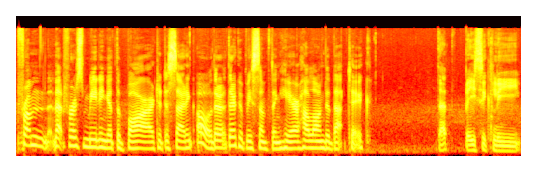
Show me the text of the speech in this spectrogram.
From that first meeting at the bar to deciding, oh, there, there could be something here, how long did that take? That basically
